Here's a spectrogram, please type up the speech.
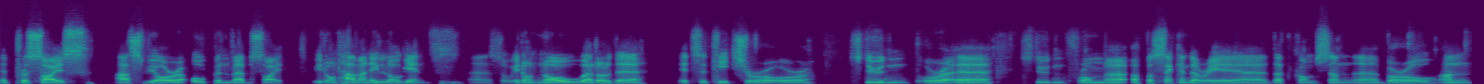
uh, precise as we are an open website. We don't have any logins, uh, so we don't know whether the it's a teacher or student or a student from uh, upper secondary that comes and borrow and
